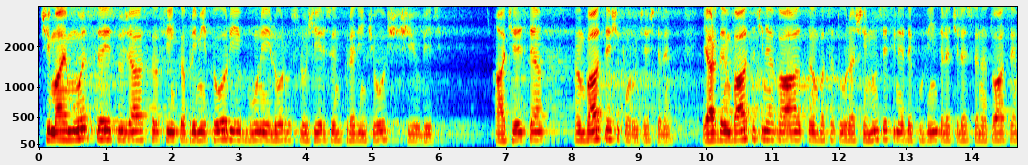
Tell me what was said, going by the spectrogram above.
ci mai mult să-i slujească, fiindcă primitorii bunei lor slujiri sunt credincioși și iubiți. Acestea învață și poruncește-le iar de învață cineva altă învățătură și nu se ține de cuvintele cele sănătoase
